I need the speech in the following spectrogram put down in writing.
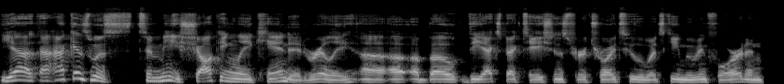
Yeah, Atkins was to me shockingly candid, really, uh, about the expectations for Troy Tulowitzki moving forward. And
